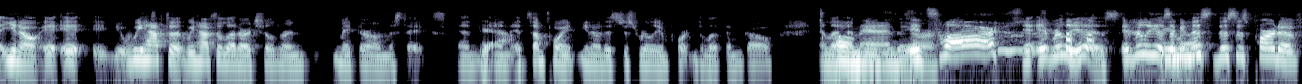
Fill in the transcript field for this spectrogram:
you know, it, it, it, we have to we have to let our children make their own mistakes and yeah. and at some point you know it's just really important to let them go and let oh, them man it's are. hard. It, it, really is it really is. You i mean this this is part of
